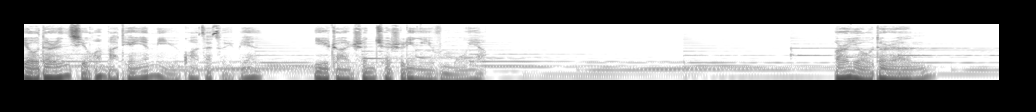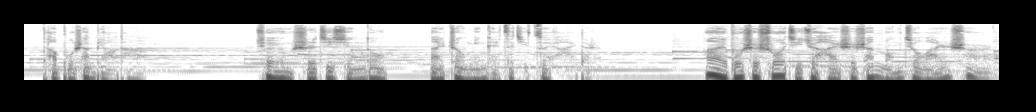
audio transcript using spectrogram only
有的人喜欢把甜言蜜语挂在嘴边，一转身却是另一副模样；而有的人，他不善表达，却用实际行动来证明给自己最爱的人。爱不是说几句海誓山盟就完事儿了，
